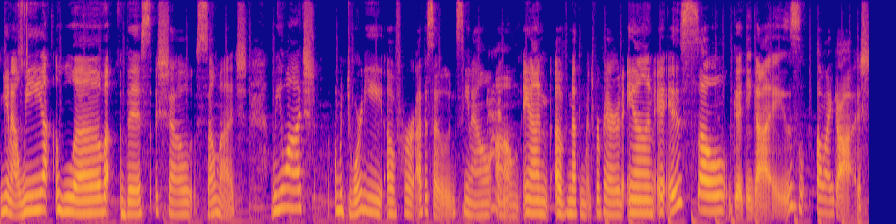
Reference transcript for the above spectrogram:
you know, we love this show so much. We watch a majority of her episodes, you know, um, and of Nothing Much Prepared, and it is so good, you guys. Oh my gosh.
